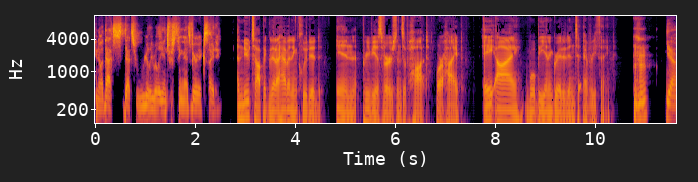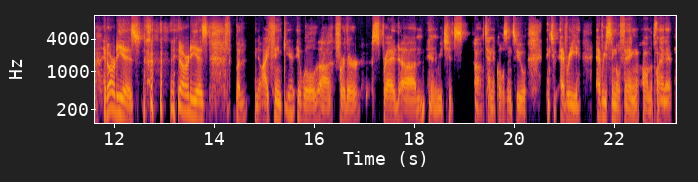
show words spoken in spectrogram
You know that's that's really really interesting. That's very exciting. A new topic that I haven't included in previous versions of Hot or Hype. AI will be integrated into everything. Mm-hmm. Yeah, it already is. it already is, but you know, I think it, it will uh, further spread um, and reach its uh, tentacles into into every every single thing on the planet.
